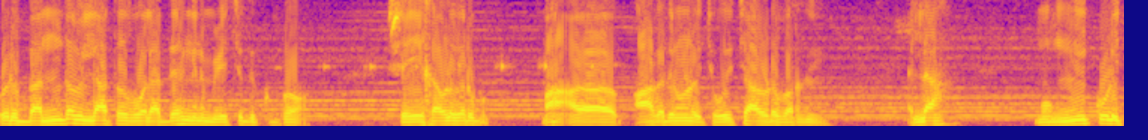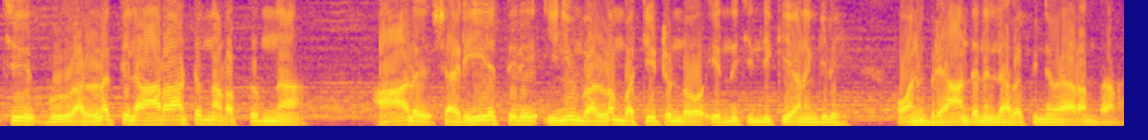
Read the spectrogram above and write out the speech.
ഒരു ബന്ധമില്ലാത്തതുപോലെ അദ്ദേഹം ഇങ്ങനെ മിഴിച്ചു നിൽക്കുമ്പോൾ ഷെയ്ഖ് അവളുകർ ആഗതിനോട് ചോദിച്ച ആളോട് പറഞ്ഞു അല്ല മുങ്ങിക്കുളിച്ച് വെള്ളത്തിൽ ആറാട്ട് നടത്തുന്ന ആൾ ശരീരത്തിൽ ഇനിയും വെള്ളം പറ്റിയിട്ടുണ്ടോ എന്ന് ചിന്തിക്കുകയാണെങ്കിൽ ഓൻ ഭ്രാന്തനല്ലാതെ പിന്നെ വേറെ എന്താണ്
